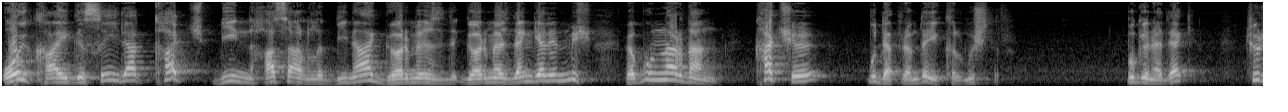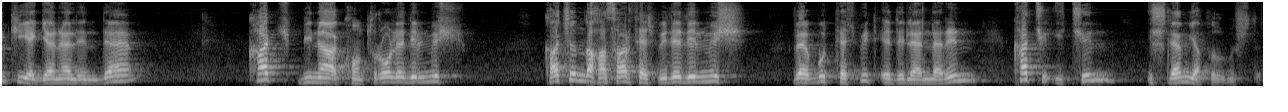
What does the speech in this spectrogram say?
oy kaygısıyla kaç bin hasarlı bina görmez, görmezden gelinmiş ve bunlardan kaçı bu depremde yıkılmıştır. Bugüne dek Türkiye genelinde kaç bina kontrol edilmiş, kaçında hasar tespit edilmiş ve bu tespit edilenlerin kaçı için işlem yapılmıştır.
